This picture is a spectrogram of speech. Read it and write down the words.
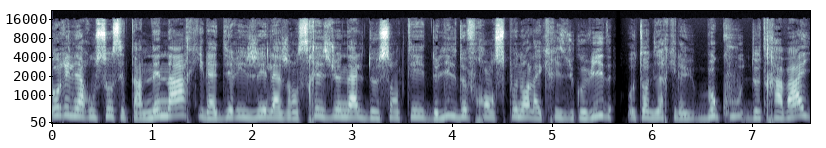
Aurélien Rousseau, c'est un énarque. Il a dirigé l'agence régionale de santé de l'Île-de-France pendant la crise du Covid. Autant dire qu'il a eu beaucoup de travail.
